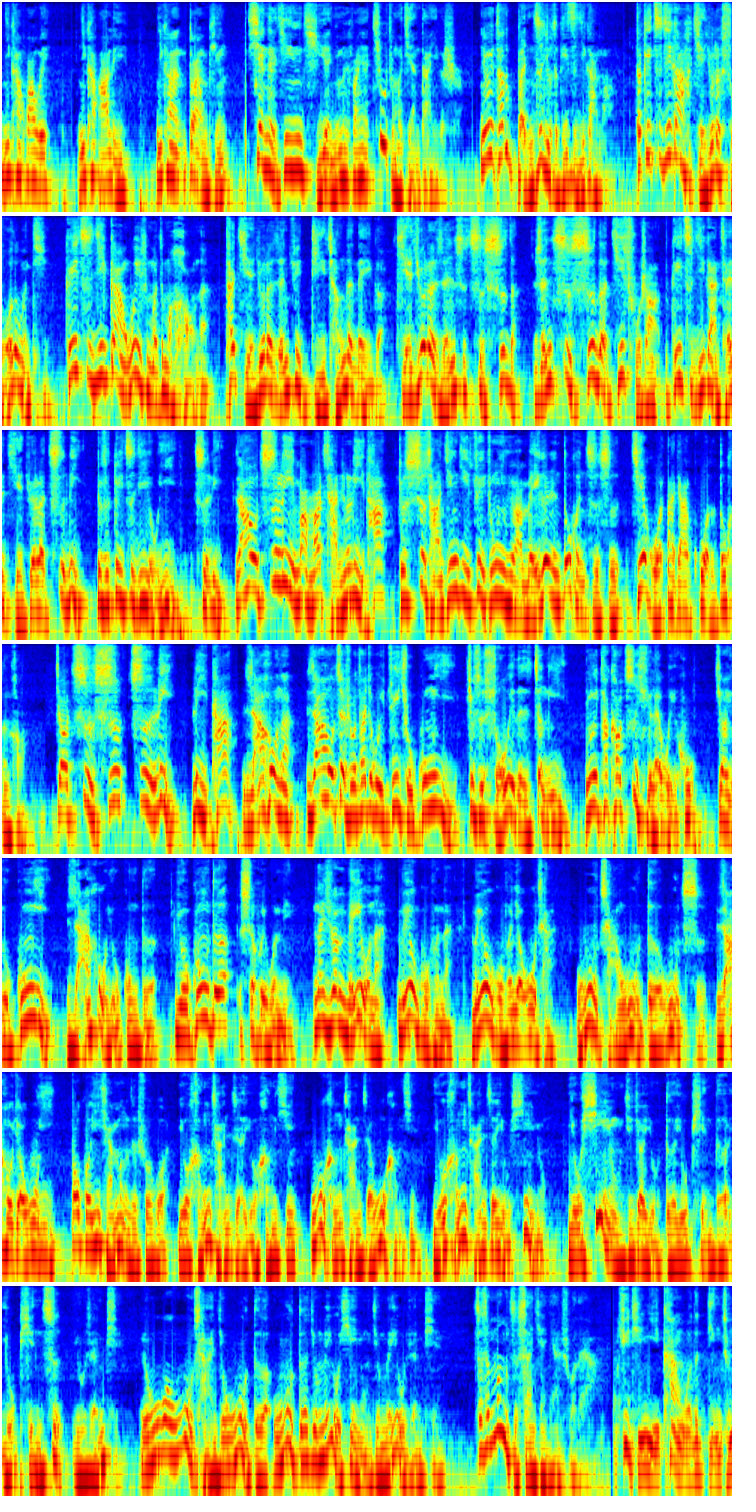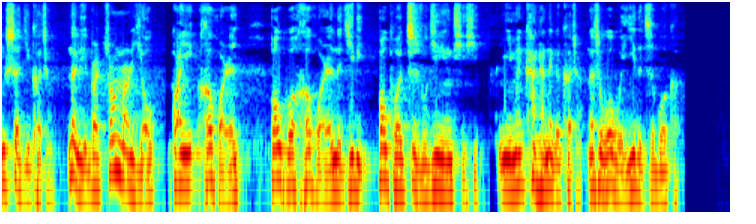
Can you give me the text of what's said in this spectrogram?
你看华为，你看阿里，你看段永平，现在经营企业，你们会发现就这么简单一个事儿，因为它的本质就是给自己干嘛。他给自己干解决了所有的问题，给自己干为什么这么好呢？他解决了人最底层的那一个，解决了人是自私的，人自私的基础上给自己干才解决了自利，就是对自己有益，自利，然后自利慢慢产生利他，就是市场经济最终你会发现每个人都很自私，结果大家过得都很好，叫自私自利利他，然后呢，然后这时候他就会追求公益，就是所谓的正义。因为他靠秩序来维护，叫有公义，然后有功德，有功德社会文明。那你说没有呢？没有股份呢？没有股份叫物产，物产物德物持，然后叫物义。包括以前孟子说过，有恒产者有恒心，无恒产者无恒心。有恒产者有信用，有信用就叫有德，有品德，有品质，有人品。如果物产就无德，无德就没有信用，就没有人品。这是孟子三千年说的呀。具体你看我的顶层设计课程，那里边专门有关于合伙人，包括合伙人的激励，包括自主经营体系。你们看看那个课程，那是我唯一的直播课。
